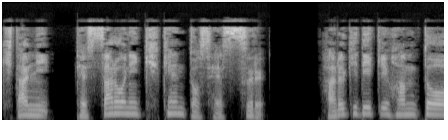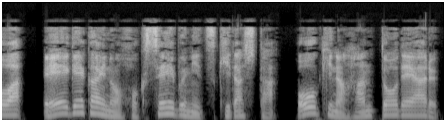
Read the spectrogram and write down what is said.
北にテッサロニキ県と接する。ハルキディキ半島は、エーゲ海の北西部に突き出した大きな半島である。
